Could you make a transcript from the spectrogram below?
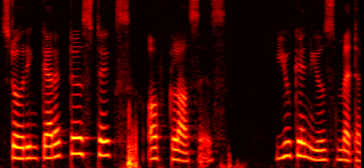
storing characteristics of classes, you can use meta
